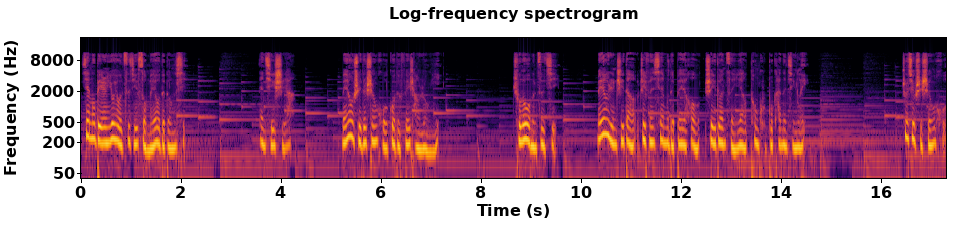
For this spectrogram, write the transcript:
羡慕别人拥有自己所没有的东西。但其实啊，没有谁的生活过得非常容易。除了我们自己，没有人知道这份羡慕的背后是一段怎样痛苦不堪的经历。这就是生活，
